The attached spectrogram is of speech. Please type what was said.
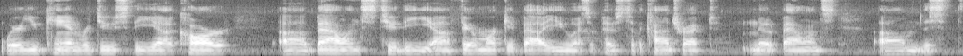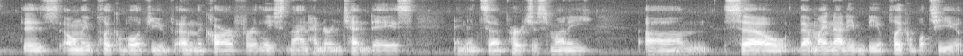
where you can reduce the uh, car uh, balance to the uh, fair market value as opposed to the contract note balance. Um, this is only applicable if you've owned the car for at least 910 days and it's uh, purchase money. Um, so that might not even be applicable to you.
